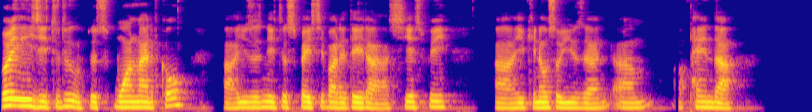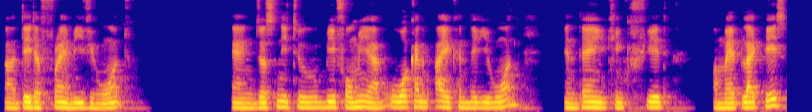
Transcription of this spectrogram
very easy to do, just one line of code. Uh, you just need to specify the data CSV, uh, you can also use a, um, a panda uh, data frame if you want and just need to be familiar what kind of icon that you want and then you can create a map like this.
